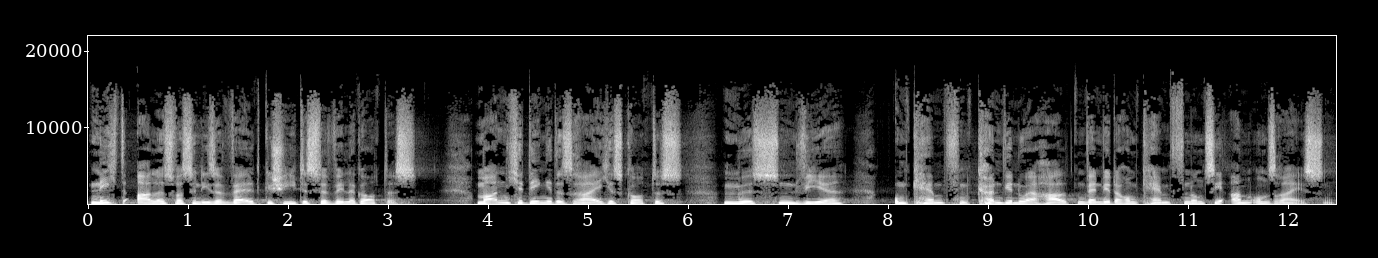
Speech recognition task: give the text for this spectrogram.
Nicht alles, was in dieser Welt geschieht, ist der Wille Gottes. Manche Dinge des Reiches Gottes müssen wir umkämpfen, können wir nur erhalten, wenn wir darum kämpfen und sie an uns reißen.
